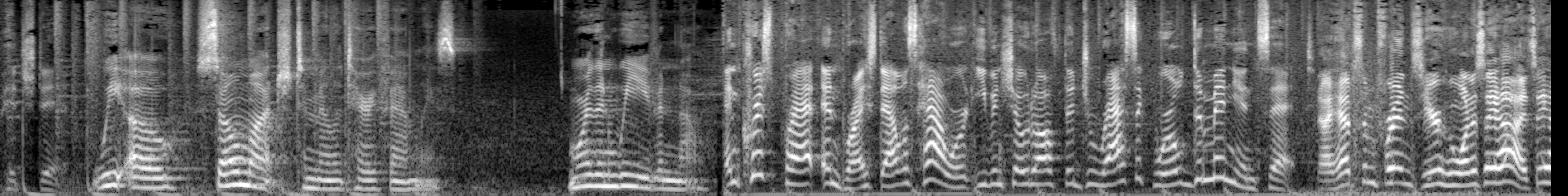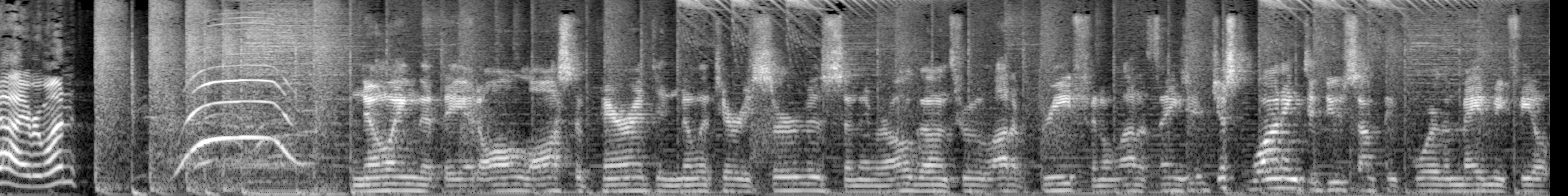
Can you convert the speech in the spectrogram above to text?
pitched in. We owe so much to military families. More than we even know. And Chris Pratt and Bryce Dallas Howard even showed off the Jurassic World Dominion set. I have some friends here who want to say hi. Say hi, everyone knowing that they had all lost a parent in military service and they were all going through a lot of grief and a lot of things. Just wanting to do something for them made me feel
